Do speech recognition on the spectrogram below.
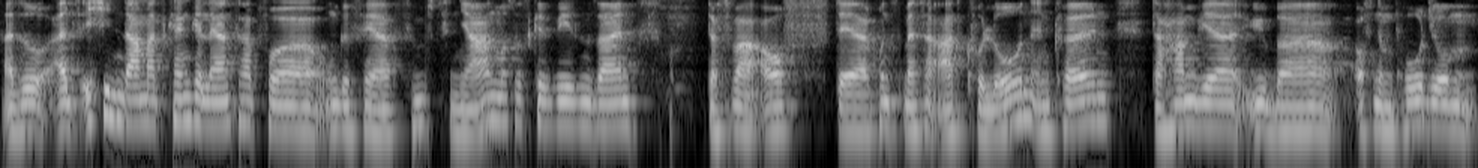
Also als ich ihn damals kennengelernt habe, vor ungefähr 15 Jahren muss es gewesen sein, das war auf der Kunstmesse Art Cologne in Köln. Da haben wir über auf einem Podium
